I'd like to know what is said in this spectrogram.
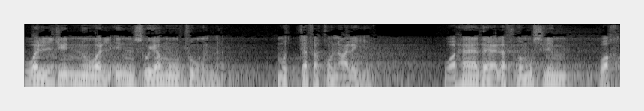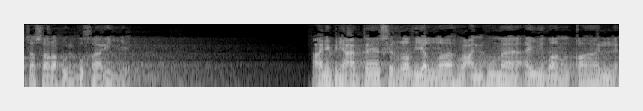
والجن والإنس يموتون. متفق عليه. وهذا لفظ مسلم واختصره البخاري. عن ابن عباس رضي الله عنهما أيضا قال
